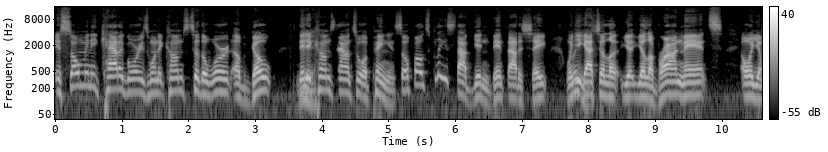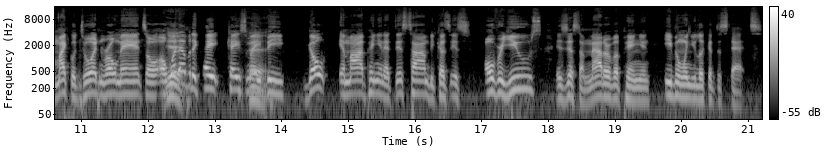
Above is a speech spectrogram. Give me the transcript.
is so many categories when it comes to the word of GOAT that it comes down to opinion. So folks, please stop getting bent out of shape when you got your Le- your, your LeBron mance or your Michael Jordan romance or, or Yeah. whatever the ca- case may Yeah. be. GOAT, in my opinion, at this time, because it's overused, is just a matter of opinion, even when you look at the stats.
